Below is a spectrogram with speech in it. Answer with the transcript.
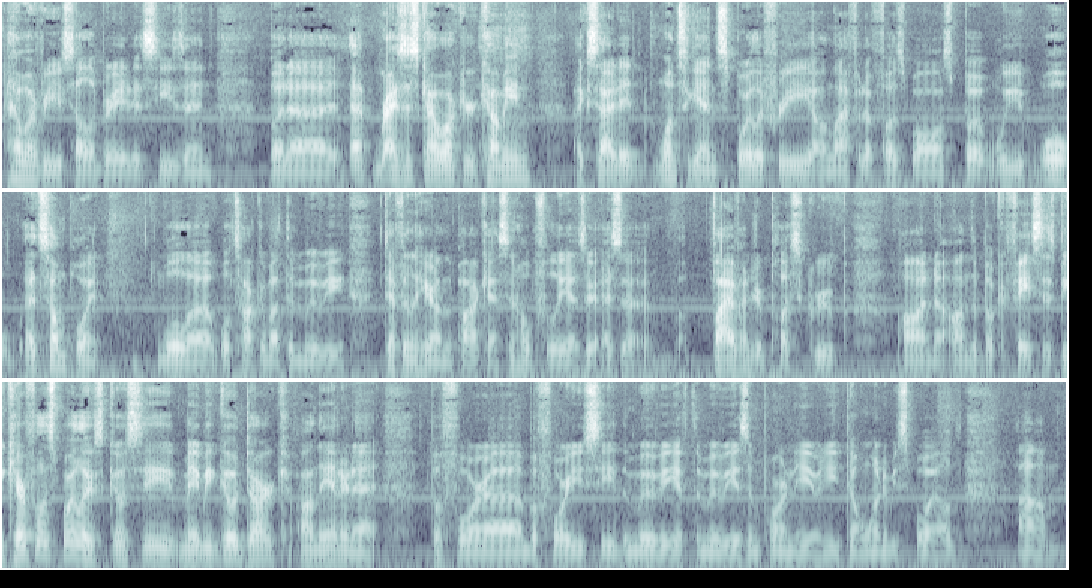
however you celebrate it season. But uh, Rise of Skywalker coming excited. Once again, spoiler free on Laugh It Up Fuzzballs, but we will at some point we'll uh, we'll talk about the movie definitely here on the podcast, and hopefully as a as a 500 plus group on on the Book of Faces. Be careful of spoilers. Go see maybe go dark on the internet before uh, before you see the movie if the movie is important to you and you don't want to be spoiled. Um,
